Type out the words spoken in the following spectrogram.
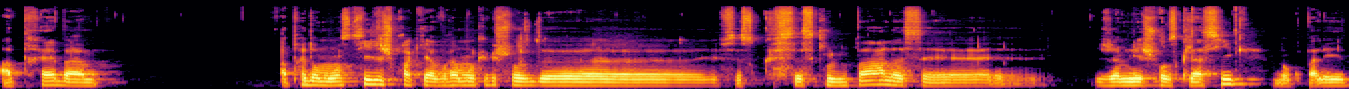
Après, bah, après, dans mon style, je crois qu'il y a vraiment quelque chose de. C'est ce, qui me parle. C'est j'aime les choses classiques, donc pas les.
